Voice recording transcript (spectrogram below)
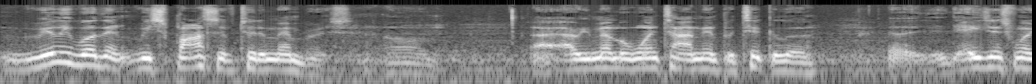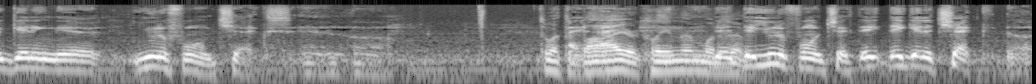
really wasn't responsive to the members. Um, I, I remember one time in particular, uh, the agents weren't getting their uniform checks, and uh, To what to I- buy I- or clean them? What the, is the uniform check. They they get a check uh,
